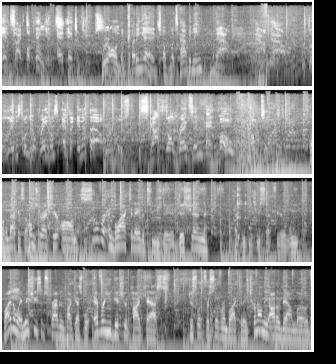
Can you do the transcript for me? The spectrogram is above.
With insight, opinions, and interviews. We're on the cutting edge of what's happening now. Now, now, with the latest on your Raiders and the NFL. Your host, Scott Gulbransen and Moe Moton. Welcome back. It's the home stretch here on Silver and Black today, the Tuesday edition, as we get you set for your week. By the way, make sure you subscribe to the podcast wherever you get your podcasts. Just look for Silver and Black today. Turn on the auto download.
